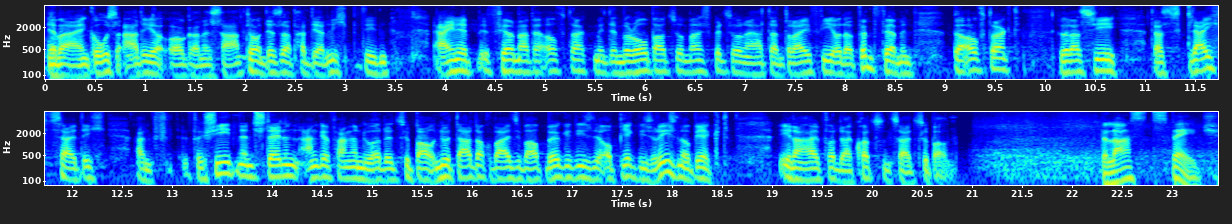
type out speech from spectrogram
Er war ein großartiger Organisator und deshalb hat er nicht die eine Firma beauftragt mit dem Rohbau zum Beispiel, sondern er hat dann drei, vier oder fünf Firmen beauftragt, sodass sie das gleichzeitig an verschiedenen Stellen angefangen wurde zu bauen. Nur dadurch war es überhaupt möglich, dieses Objekt, dieses Riesenobjekt innerhalb von der kurzen Zeit zu bauen. The last stage.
